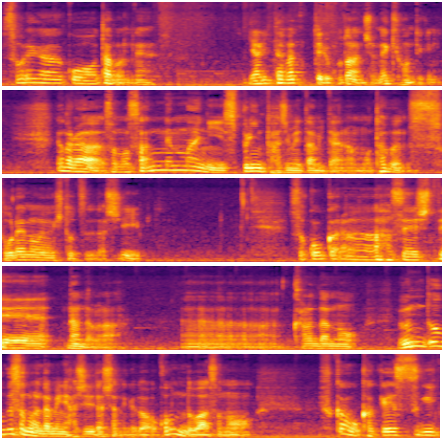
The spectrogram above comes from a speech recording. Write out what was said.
それがこう多分ねやりたがってることなんでしょうね基本的に。だからその3年前にスプリント始めたみたいなのも多分それの一つだしそこから派生してなんだろうな体の運動不足のために走り出したんだけど今度はその負荷をかけすぎ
